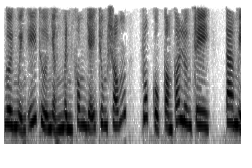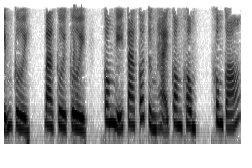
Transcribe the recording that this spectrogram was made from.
người nguyện ý thừa nhận mình không dễ chung sống, rốt cuộc còn có lương tri, ta mỉm cười, bà cười cười, con nghĩ ta có từng hại con không, không có,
